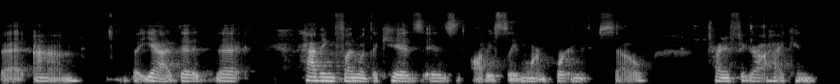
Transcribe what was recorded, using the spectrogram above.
but um but yeah the the having fun with the kids is obviously more important so trying to figure out how i can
